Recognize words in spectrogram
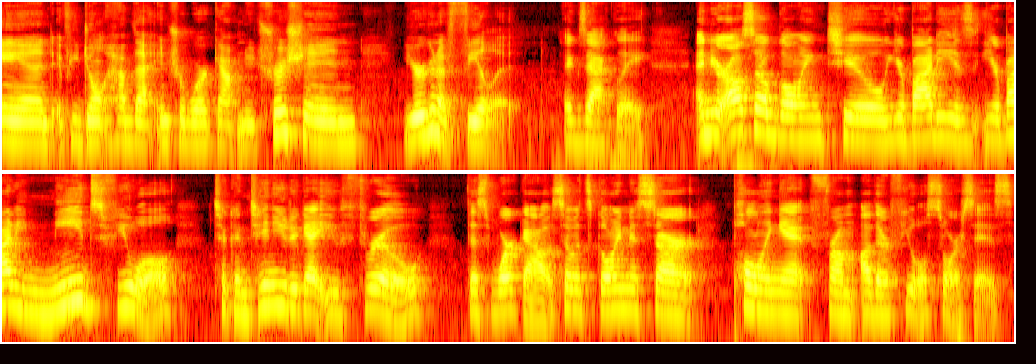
And if you don't have that intra workout nutrition, you're going to feel it. Exactly. And you're also going to your body is your body needs fuel to continue to get you through this workout. So it's going to start pulling it from other fuel sources.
